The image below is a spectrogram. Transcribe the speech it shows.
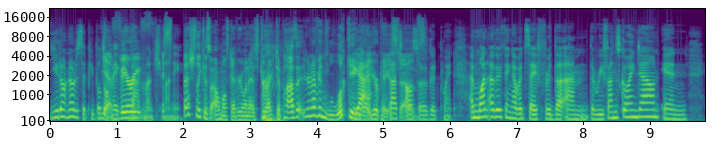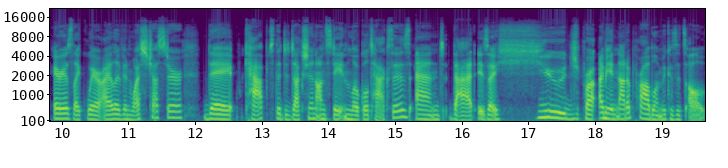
you don't notice it. People don't make very that much money. especially because almost everyone has direct deposit. You're not even looking at your pay that's stubs. also a good point. And one other thing I would say for the um, the refunds going down in areas like where I live in Westchester, they capped the deduction on state and local taxes, and that is a huge. Pro- I mean, not a problem because it's all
